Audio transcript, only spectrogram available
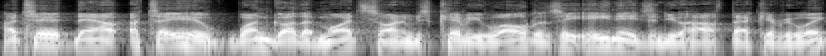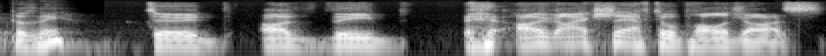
I tell you now, I tell you, one guy that might sign him is Kevin Walters. He, he needs a new halfback every week, doesn't he? Dude, uh, the I actually have to apologise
